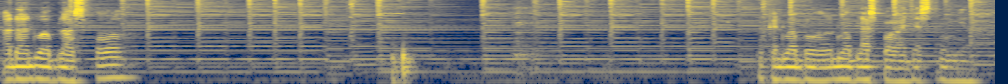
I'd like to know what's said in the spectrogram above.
ada 12 volt. Pakai 12 volt aja strumnya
